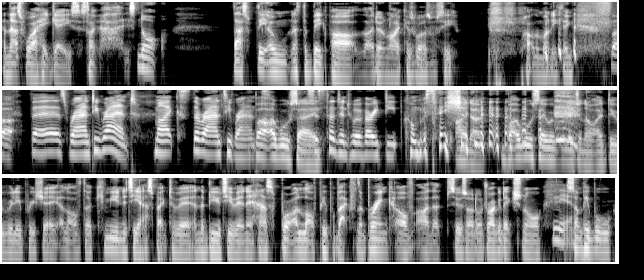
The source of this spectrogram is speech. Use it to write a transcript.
And that's why i hate gays. It's like it's not that's the only that's the big part that i don't like as well as obviously part of the money thing but There's Ranty Rant. Mike's the Ranty Rant. but i will say this has turned into a very deep conversation. I know, but I will say with religion though, I do really appreciate a lot of the community aspect of it and the beauty of it. And it has brought a lot of people back from the brink of either suicide or drug addiction, or Yeah. some people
